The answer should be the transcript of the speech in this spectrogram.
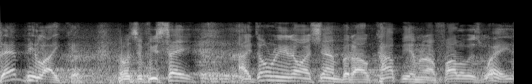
then be like it. In other words, if we say, I don't really know Hashem, but I'll copy him and I'll follow his ways,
